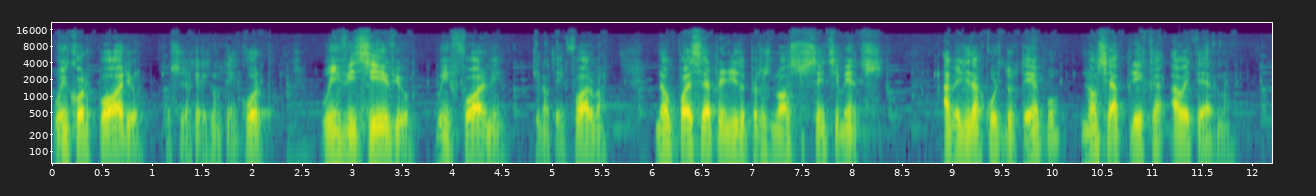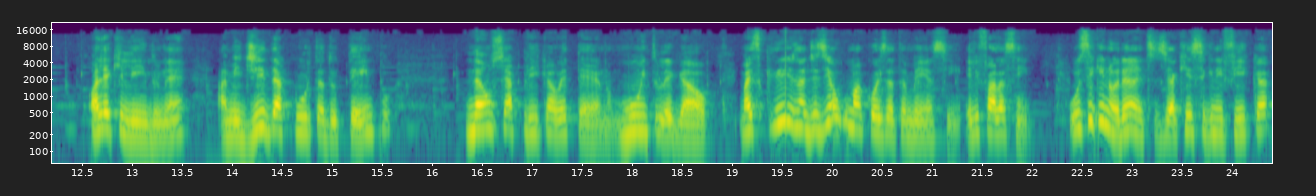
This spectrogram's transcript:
O incorpóreo, ou seja, aquele que não tem corpo, o invisível, o informe, que não tem forma, não pode ser aprendido pelos nossos sentimentos. A medida curta do tempo não se aplica ao eterno. Olha que lindo, né? A medida curta do tempo não se aplica ao eterno. Muito legal. Mas Krishna dizia alguma coisa também assim. Ele fala assim: os ignorantes, e aqui significa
